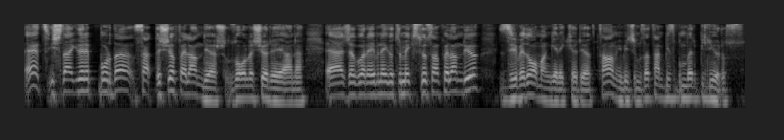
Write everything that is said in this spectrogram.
Evet işler giderip burada sertleşiyor falan diyor. Zorlaşıyor diyor yani. Eğer Jaguar'ı evine götürmek istiyorsan falan diyor. Zirvede olman gerekiyor diyor. Tamam İbicim zaten biz bunları biliyoruz.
